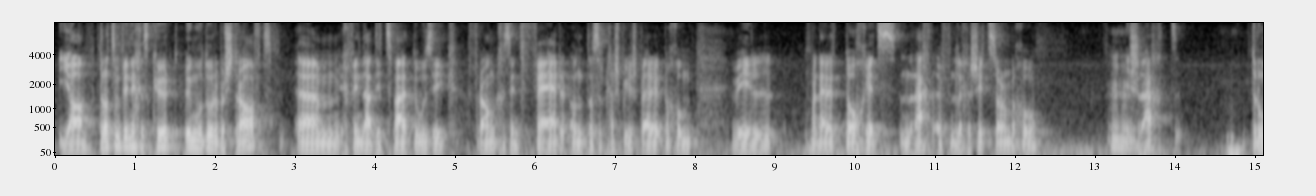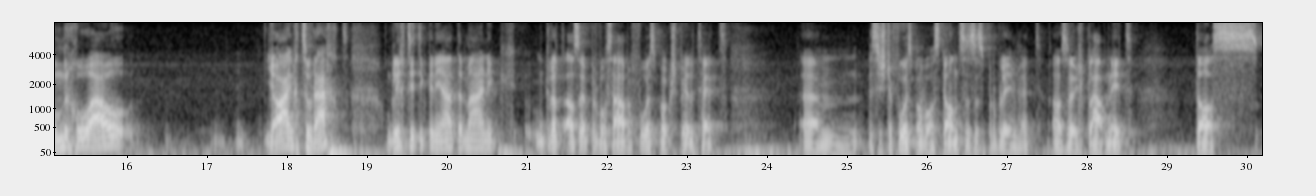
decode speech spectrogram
ja, trotzdem finde ich, es gehört irgendwo durch bestraft. Ähm, ich finde auch die 2000 Franken sind fair und dass er keine Spielsperre bekommt, weil ich meine, er hat doch jetzt einen recht öffentlichen Shitstorm bekommen Mhm. ist recht drunter gekommen auch. Ja, eigentlich zu Recht. Und gleichzeitig bin ich auch der Meinung, und gerade als jemand, der selber Fußball gespielt hat, ähm, es ist der Fußball, der als Ganzes ein Problem hat. Also ich glaube nicht, dass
